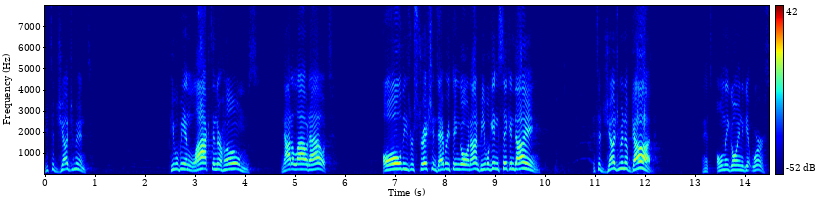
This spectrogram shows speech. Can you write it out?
It's a judgment. People being locked in their homes not allowed out. All these restrictions, everything going on, people getting sick and dying. It's a judgment of God, and it's only going to get worse.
